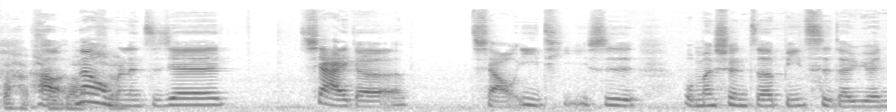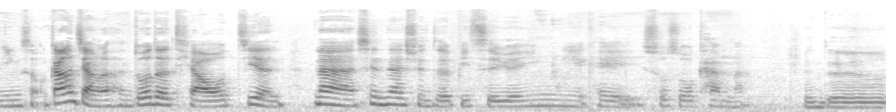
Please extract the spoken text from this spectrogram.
不好说？好那我们直接下一个小议题是我们选择彼此的原因什么？刚刚讲了很多的条件，那现在选择彼此的原因，你也可以说说看吗？觉得，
